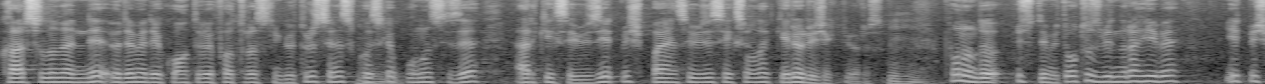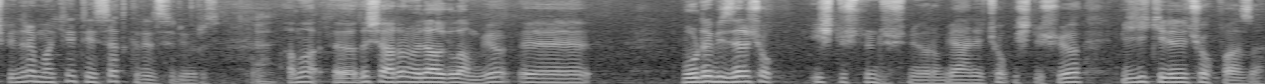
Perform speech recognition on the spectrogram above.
karşılığında ne ödeme dekontu ve faturasını götürürseniz KOSGEB onun size erkekse %70, bayansa %80 olarak geri ödeyecek diyoruz. Bunun da üst limiti 30 bin lira hibe, 70 bin lira makine tesisat kredisi diyoruz. Evet. Ama e, dışarıdan öyle algılanmıyor. E, burada bizlere çok iş düştüğünü düşünüyorum. Yani çok iş düşüyor. Bilgi kirliliği çok fazla.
